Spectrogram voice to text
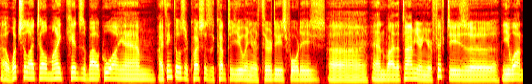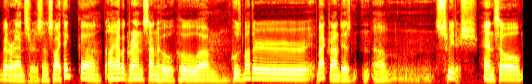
Uh, what shall I tell my kids about who I am? I think those are questions that come to you in your 30s, 40s, uh, and by the time you're in your 50s, uh, you want better answers. And so I think uh, I have a grandson who who um, whose mother background is um, Swedish, and so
